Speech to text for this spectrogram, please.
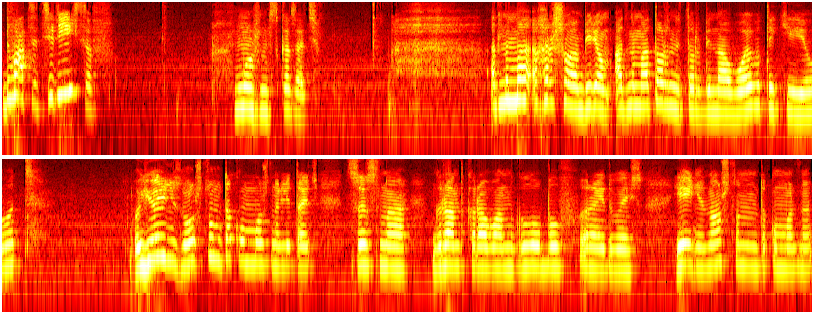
20 рейсов, можно сказать. Одномо... Хорошо, берем одномоторный турбиновой, вот такие вот. А я и не знал, что на таком можно летать. Cessna Grand Caravan Global Railways. Я и не знал, что на таком можно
